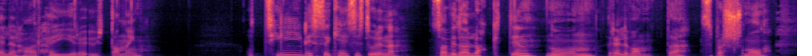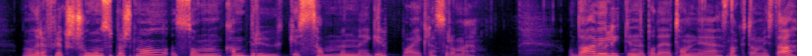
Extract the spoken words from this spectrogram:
eller har høyere utdanning. Og til disse case-historiene så har vi da lagt inn noen relevante spørsmål. noen refleksjonsspørsmål som kan brukes sammen med gruppa i klasserommet. Og da er vi jo litt inne på det Tonje snakket om i stad.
